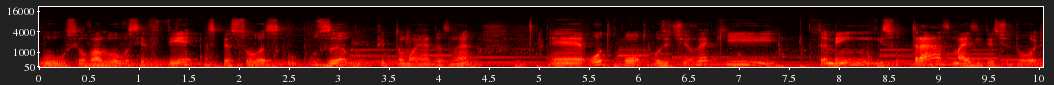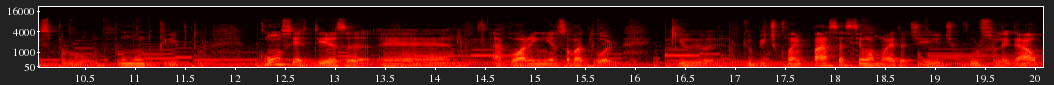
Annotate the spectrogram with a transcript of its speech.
o, seu valor você vê as pessoas usando criptomoedas. Né? É, outro ponto positivo é que também isso traz mais investidores para o mundo cripto com certeza é, agora em El Salvador que o, que o Bitcoin passa a ser uma moeda de, de curso legal,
